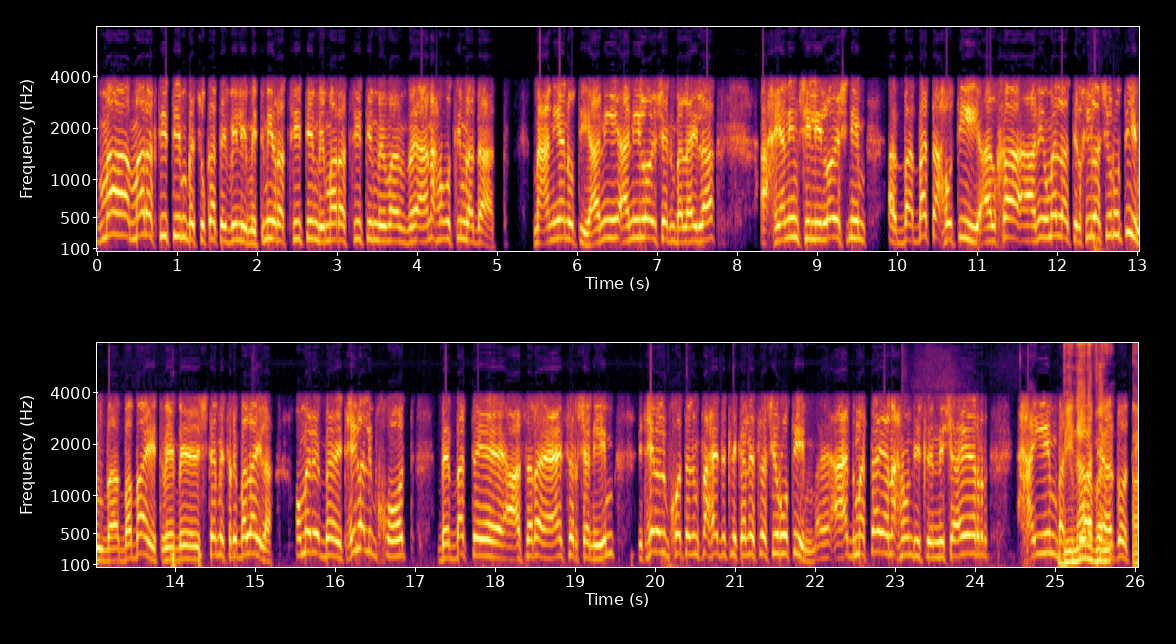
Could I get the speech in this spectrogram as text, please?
מה, מה רציתם בסוכת אבלים, את מי רציתם ומה רציתם, ומה, ואנחנו רוצים לדעת. מעניין אותי. אני, אני לא ישן בלילה, האחיינים שלי לא ישנים, ב- בת אחותי הלכה, אני אומר לה, תלכי לשירותים בבית ב-12 בלילה. אומרת, התחילה לבכות, בבת אה, עשר שנים, התחילה לבכות, אני מפחדת להיכנס לשירותים. אה, עד מתי אנחנו נש- נישאר חיים בסיטואציה אבל הזאת? אה,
